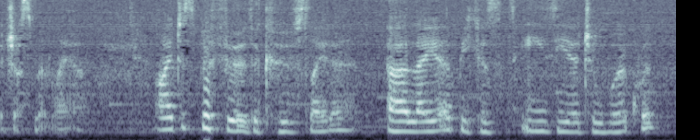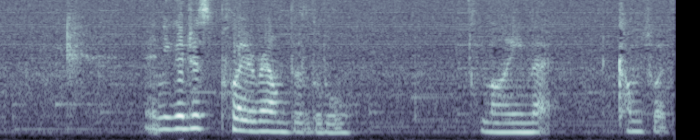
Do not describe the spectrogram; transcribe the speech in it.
adjustment layer. I just prefer the curves layer, uh, layer because it's easier to work with. And you can just play around the little line that comes with.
